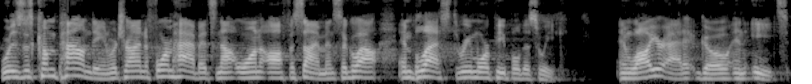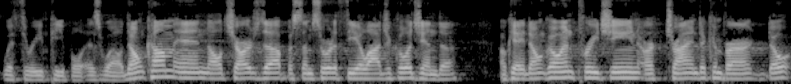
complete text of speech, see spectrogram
where this is compounding. We're trying to form habits, not one off assignments. So go out and bless three more people this week. And while you're at it, go and eat with three people as well. Don't come in all charged up with some sort of theological agenda. Okay, don't go in preaching or trying to convert. Don't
